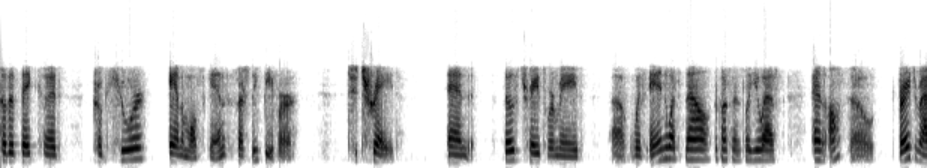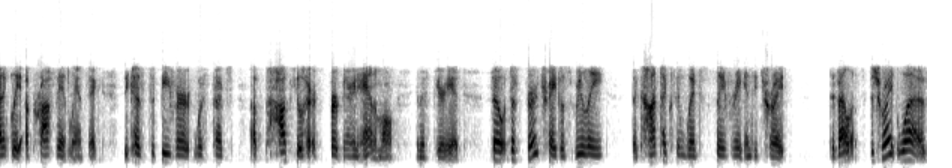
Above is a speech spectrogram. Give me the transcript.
so that they could procure animal skins, especially beaver, to trade. And those trades were made uh, within what's now the continental U.S. and also very dramatically across the Atlantic because the beaver was such a popular fur bearing animal in this period. So the fur trade was really the context in which slavery in Detroit developed. Detroit was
